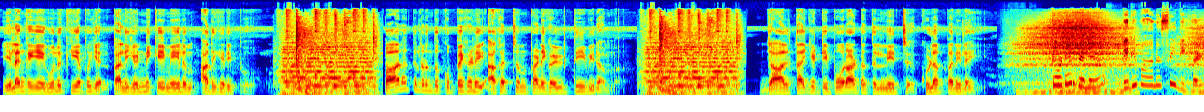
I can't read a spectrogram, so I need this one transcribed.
இலங்கையை உலுக்கிய புயல் பலி எண்ணிக்கை மேலும் அதிகரிப்பு. பாலத்திலிருந்து குப்பைகளை அகற்றும் பணிகள் தீவிரம். ஜால் தையிட்டி போராட்டத்தில் நேற்று குழப்ப நிலை. தொடர்பென விரிவான செய்திகள்.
